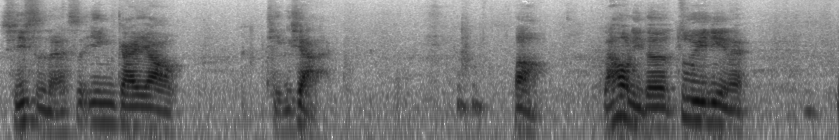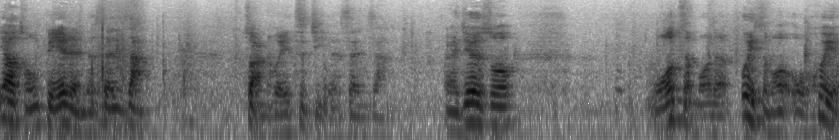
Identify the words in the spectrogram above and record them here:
其实呢，是应该要停下来 啊，然后你的注意力呢，要从别人的身上转回自己的身上，也就是说，我怎么了？为什么我会有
